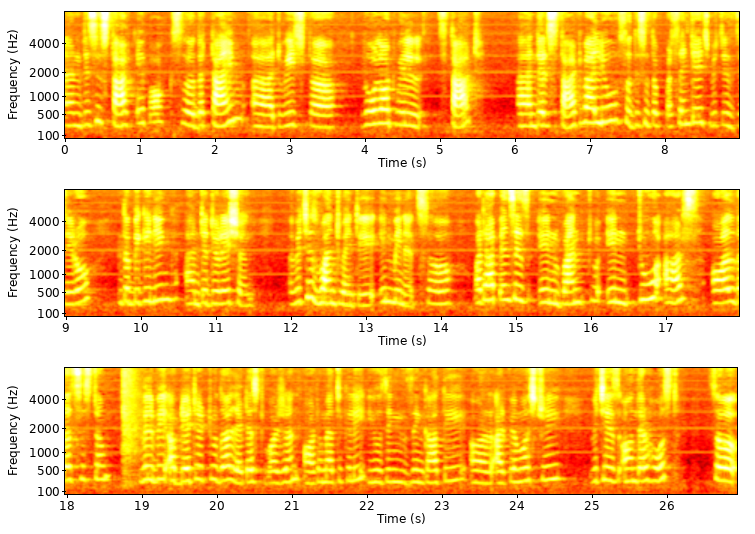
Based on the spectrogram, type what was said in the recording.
And this is start epoch, so the time uh, at which the rollout will start. And there's start value, so this is the percentage which is zero in the beginning and the duration, which is 120 in minutes. So what happens is in one to, in two hours, all the system will be updated to the latest version automatically using Zincati or RPM tree, which is on their host. So,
